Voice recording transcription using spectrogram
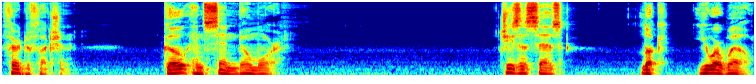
Third reflection Go and sin no more. Jesus says, Look, you are well.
